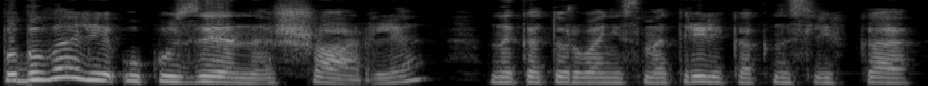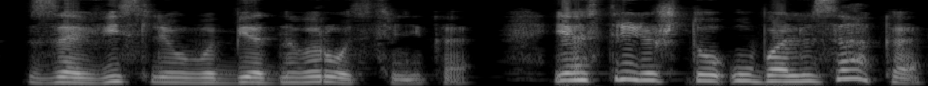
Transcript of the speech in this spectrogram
побывали у кузена Шарля, на которого они смотрели как на слегка завистливого бедного родственника, и острили, что у Бальзака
